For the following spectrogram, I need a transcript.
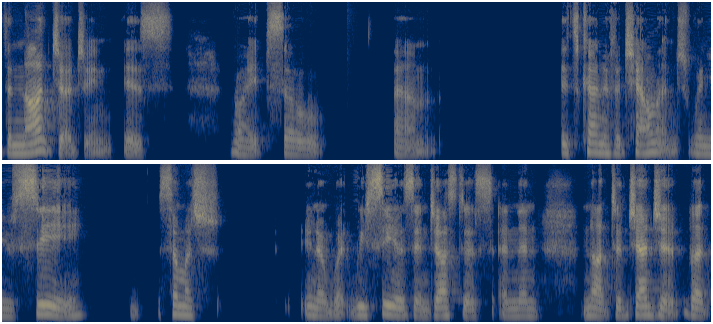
the not judging is right. So um, it's kind of a challenge when you see so much you know what we see as injustice and then not to judge it. But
